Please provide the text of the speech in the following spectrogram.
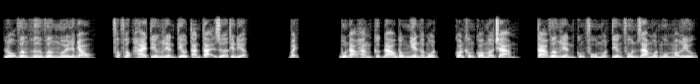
lộ vương hư vương mới lướt nhau, phốc phốc hai tiếng liền tiêu tán tại giữa thiên địa. Bạch. bốn đạo hàng cực đao bỗng nhiên hợp một, còn không có mở chạm, tả vương liền cũng phù một tiếng phun ra một ngụm máu lưu,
